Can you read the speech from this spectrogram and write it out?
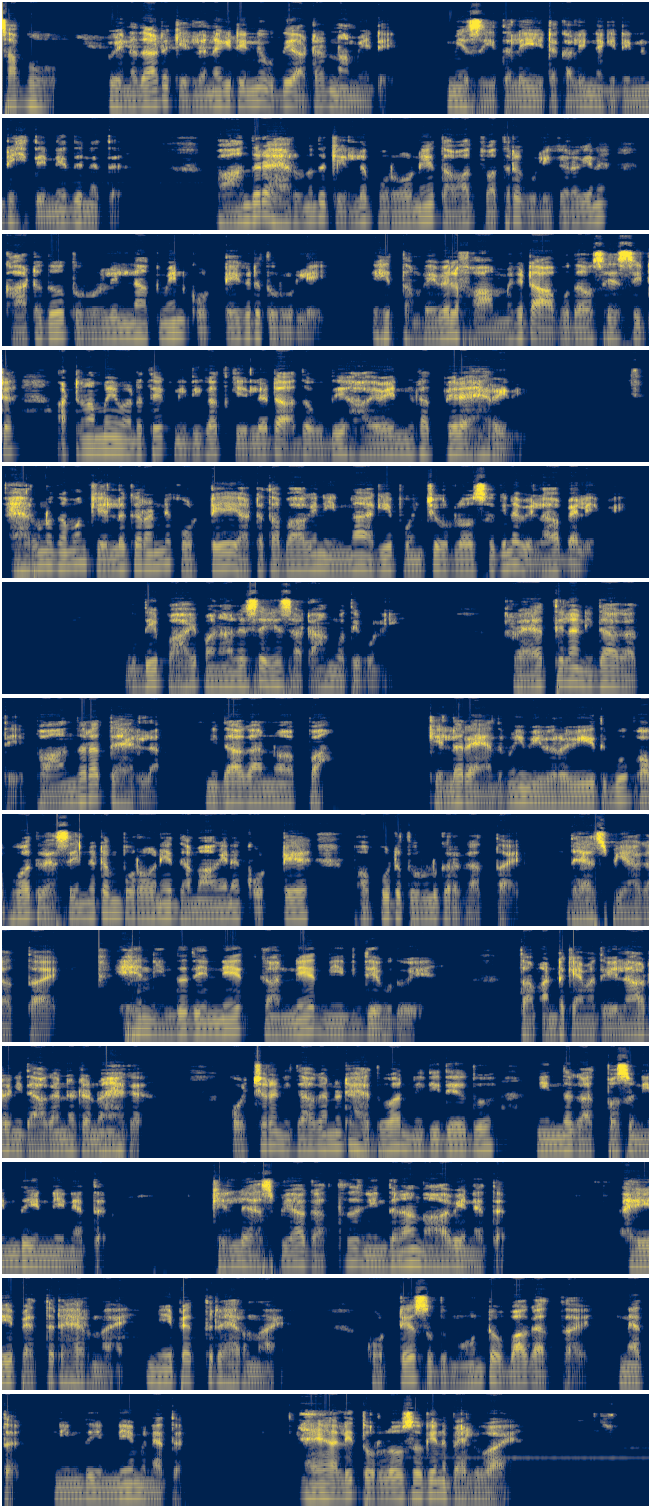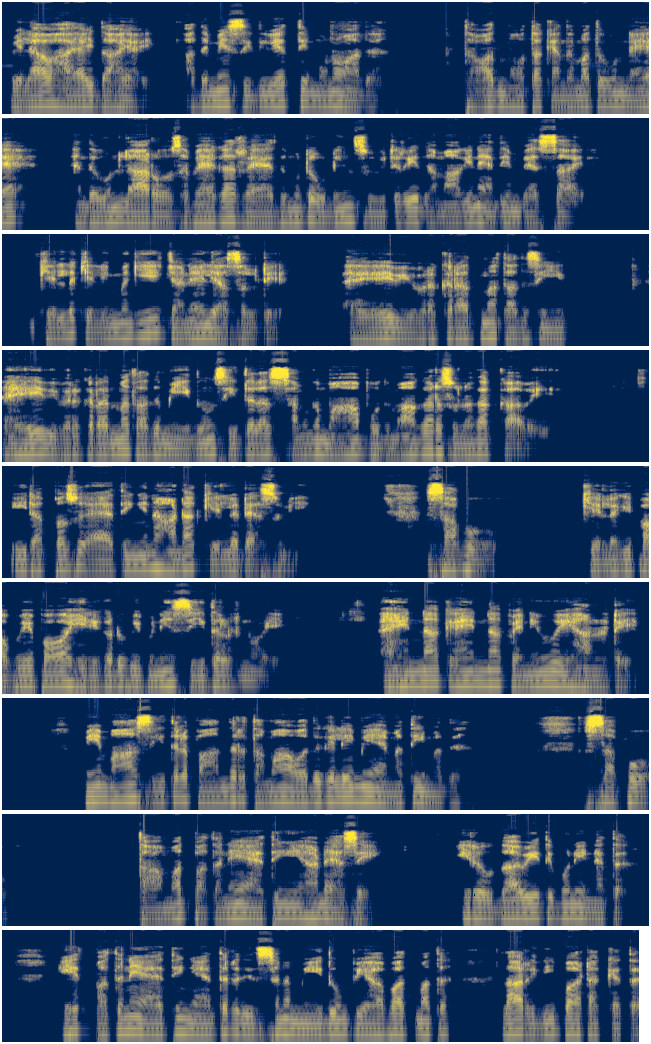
සබෝ වෙනදාට කෙල්ල නැගිටින්නේ උදේ 8ට 9ට. මේ සීතලේ ඊට කලින් නැගිටින්නට හිතෙන්නේද නැත. පාන්දර හැරුණද කෙල්ල පොරෝණේ තවත් වතර ගුලි කරගෙන කාටදෝ තුරුල්ලිල්ලක් මෙන් කොට්ටේකට තුරුල්ලේ. එහෙත් අඹේවැල ෆාම් එකට ආපු දවසේ සිට 8-9 වනතෙක් නිදිගත් කෙල්ලට අද උදේ 6 වෙනිටත් පෙර ඇහැරෙන්නේ. හැරුණ ගමන් කෙල්ල කරන්නේ කොට්ටේ යට තබාගෙන ඉන්න ඇගේ පුංචි උර්ලෝසගෙන වෙලා බැලීමේ. උදේ 5:50 ලෙස ඒ සටහන්ව තිබුණේ. රෑත් වෙලා නිදාගත්තේ. පාන්දරත් ඇහැරිලා. නිදා ගන්නවා අප්පා. කෙල්ල රෑඳුමින් විවර වී තිබූ පපුවත් වැසෙන්නටම පොරවනේ දමාගෙන කොට්ටේ පපුවට තුරුළු කරගත්තාය. දැස් පියාගත්තාය. එහෙන් නිින්ද දෙන්නේත් ගන්නේත් නීදි දෙව්දුවේ. Tamanට කැමති වෙලාවට නිදා ගන්නට නොහැක. කොච්චර නිදා ගන්නට හැදුවත් නිදි දෙව්දුව නිින්ද ගත්පසු නිින්ද එන්නේ නැත. කෙල්ල ඇස් පියා ගත්තද නිින්ද නම් ආවේ නැත. ඇයි පැත්තට හැරුණායි මේ පැත්තට හැරුණායි. කොට්ටේ සුදු මුහුණට ඔබා ගත්තායි. නැත. නිින්ද එන්නේම නැත. ඇය අලි තොරලෝසුගෙන බැලුවායි. වෙලාව 6යි 10යි. අද මේ සිදුවී ඇත්තේ මොනවද? තවත් මොහොතක් ඇඳමත වුන් නැහැ. ඇඳ වුන් ලා රෝස බෑග රෑදුමට උඩින් සුවිටරේ දමාගෙන ඇඳින් බැස්සාය. කෙල්ල කෙලින්ම ගියේ ජනේලිය අසලට. ඇයේ විවර කරත්ම තද සී ඇයේ විවර කරත්ම තද මීදුන් සීතලස් සමග මහා පුදුමාකාර සුළඟක් ආවේ. ඊටත් පසු ඈතින් එන හඬක් කෙල්ලට ඇසුණි. සබෝ කෙල්ලගේ පපුවේ පවා හිරිකඩු පිපිණි සීතලට නොවේ. ඇහෙන්නක් ඇහෙන්නක් වැනිවූ ඒ හඬට. මේ මහා සීතල පාන්දර තමා අවද කළේ මේ ඇමතීමද? සපෝ තාමත් පතනේ ඈතින් එහාට ඇසේ. ඉර උදා වී තිබුණේ නැත. ඒත් පතනේ ඈතින් ඈතට දිස්සන මීදුම් පියාපත් මත ලා රිදී පාටක් ඇත.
